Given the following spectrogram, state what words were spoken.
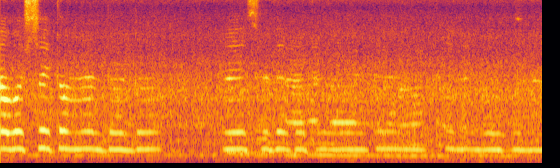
অবশ্যই তোমার দাদা ভাইয়ের সাথে কথা বলতে কেন বলব না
